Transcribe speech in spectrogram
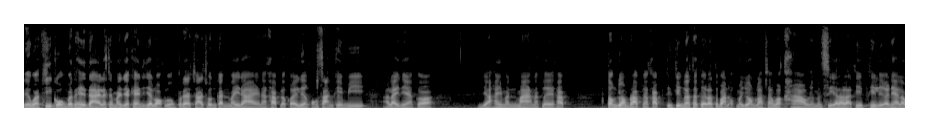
เรียกว่าขี้โกงประเทศได้แล้วทำไมจะแค่ที่จะหลอกลวงประชาชนกันไม่ได้นะครับ แล้วก็เรื่องของสารเคมีอะไรเนี่ยก็อย่าให้มันมากนักเลยครับ ต้องยอมรับนะครับจริง ๆ แล้วถ้าเกิดรัฐบาลออกมายอมรับซะว่าข้าวเนี่ยมันเสียแล้วล่ะที่ที่เหลือเนี่ยเรา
